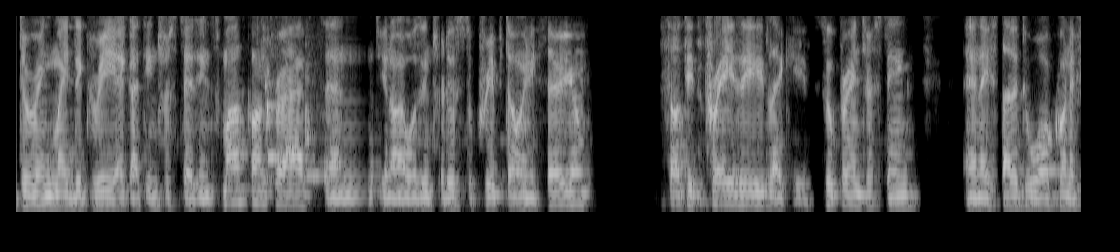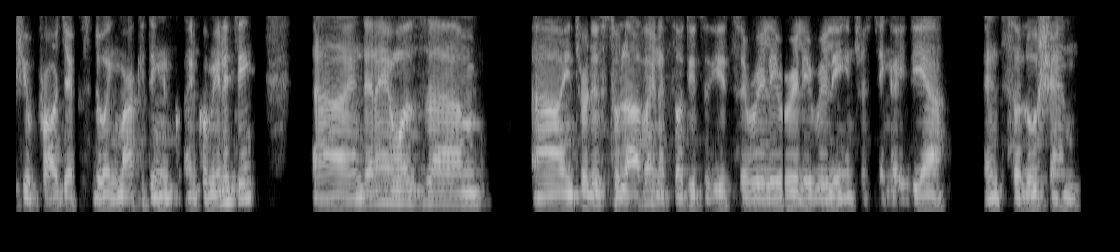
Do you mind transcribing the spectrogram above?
during my degree, I got interested in smart contracts, and you know, I was introduced to crypto and Ethereum. Thought it's crazy, like it's super interesting, and I started to work on a few projects doing marketing and, community. Uh, and then I was um, uh, introduced to Lava, and I thought it's it's a really, really, really interesting idea and solution.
